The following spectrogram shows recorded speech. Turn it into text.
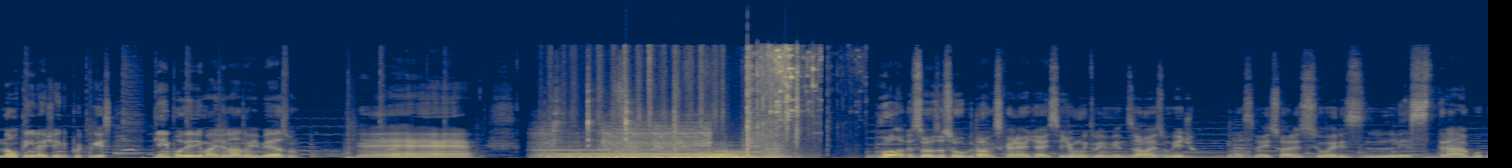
não tem legenda em português. Quem poderia imaginar, não é mesmo? É. Olá pessoas, eu sou o Dogs Carnage e sejam muito bem-vindos a mais um vídeo. E dessa vez, senhoras e senhores, lhes trago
